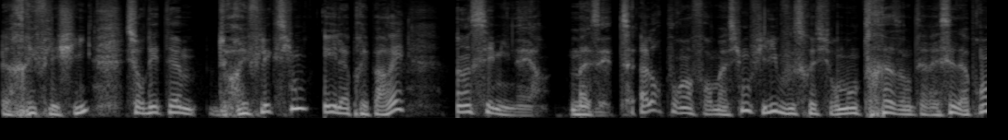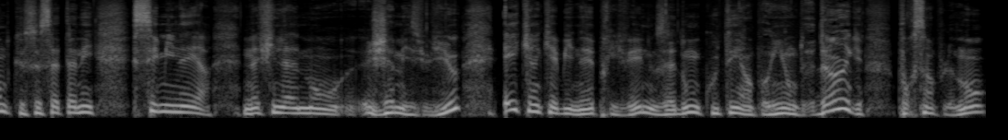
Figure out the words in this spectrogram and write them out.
réfléchi sur des thèmes de réflexion et il a préparé un séminaire. Mazette. Alors pour information, Philippe, vous serez sûrement très intéressé d'apprendre que ce satané séminaire n'a finalement jamais eu lieu et qu'un cabinet privé nous a donc coûté un pognon de dingue pour simplement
